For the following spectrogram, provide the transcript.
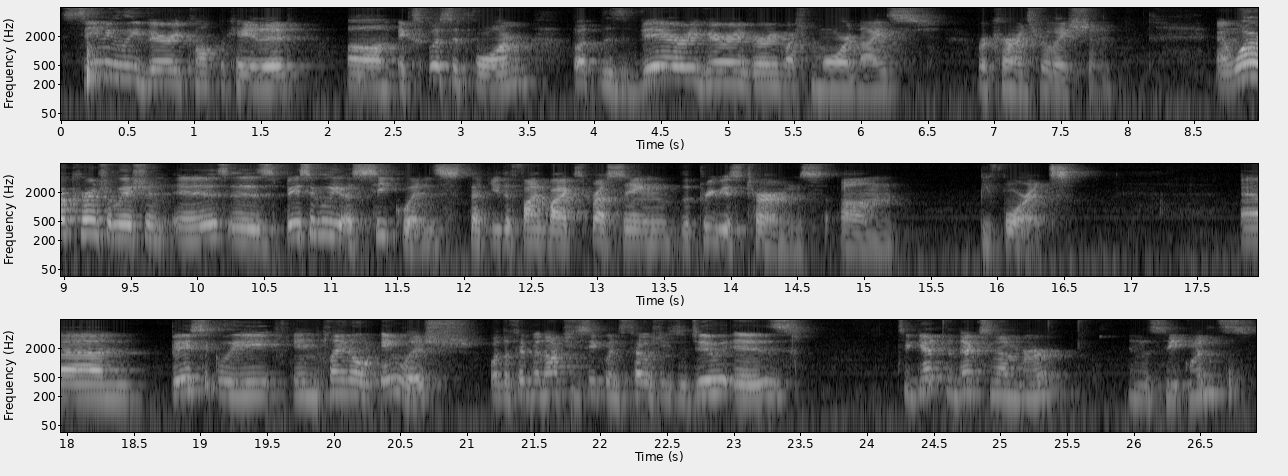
seemingly very complicated um, explicit form, but this very, very, very much more nice recurrence relation. And what a recurrence relation is, is basically a sequence that you define by expressing the previous terms um, before it. And basically, in plain old English, what the Fibonacci sequence tells you to do is to get the next number in the sequence,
